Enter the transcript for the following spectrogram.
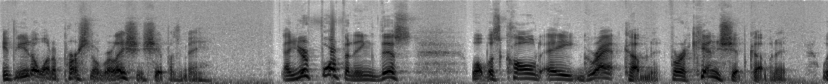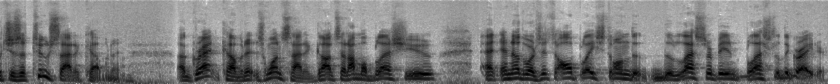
if you don't want a personal relationship with me, And you're forfeiting this, what was called a grant covenant for a kinship covenant, which is a two sided covenant. A grant covenant is one sided. God said, I'm going to bless you. And in other words, it's all based on the, the lesser being blessed of the greater.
